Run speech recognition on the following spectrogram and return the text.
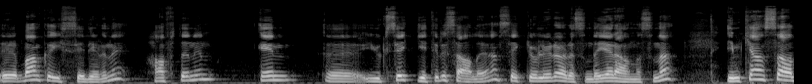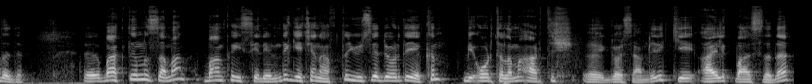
e, banka hisselerini haftanın en e, yüksek getiri sağlayan sektörleri arasında yer almasına imkan sağladı. Ee, baktığımız zaman banka hisselerinde geçen hafta %4'e yakın bir ortalama artış e, gözlemledik ki aylık bazda da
